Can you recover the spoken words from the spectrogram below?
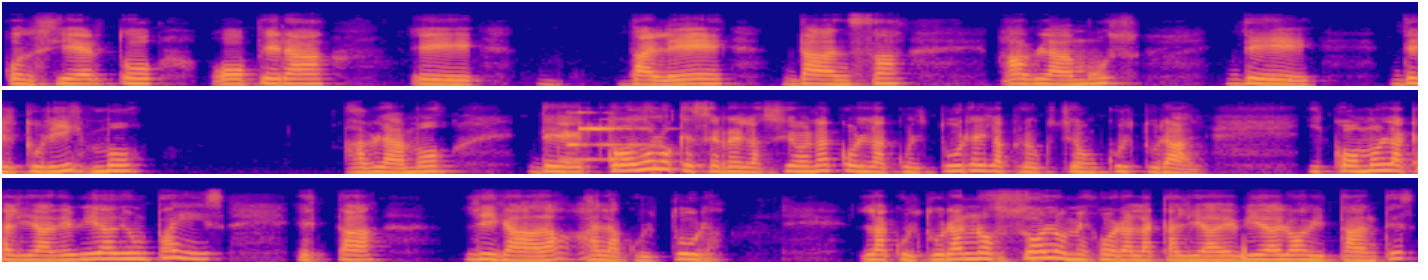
concierto, ópera, eh, ballet, danza. Hablamos de, del turismo, hablamos de todo lo que se relaciona con la cultura y la producción cultural y cómo la calidad de vida de un país está ligada a la cultura. La cultura no solo mejora la calidad de vida de los habitantes,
